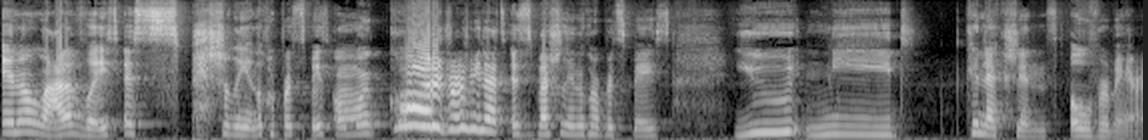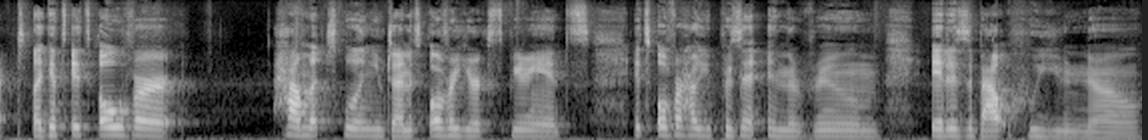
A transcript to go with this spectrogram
in a lot of ways, especially in the corporate space. Oh my god, it drives me nuts. Especially in the corporate space, you need connections over merit. Like it's it's over how much schooling you've done. It's over your experience. It's over how you present in the room. It is about who you know.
